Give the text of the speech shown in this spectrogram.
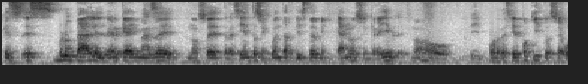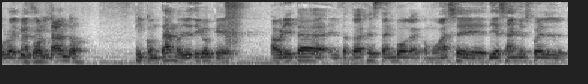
Que es, es brutal el ver que hay más de, no sé, 350 artistas mexicanos increíbles, ¿no? O- y por decir poquitos, seguro hay Y más. de contando. y contando, yo digo que ahorita el tatuaje está en boga, como hace 10 años fue el,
